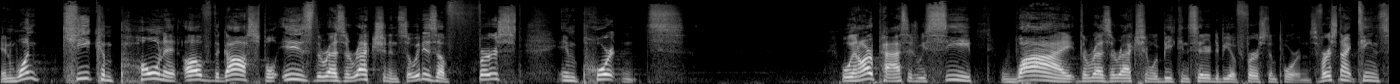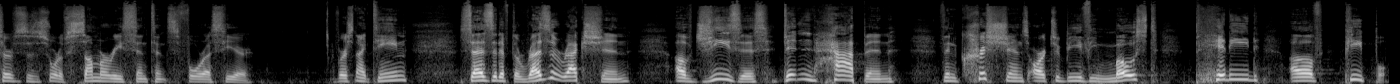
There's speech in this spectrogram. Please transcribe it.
And one key component of the gospel is the resurrection, and so it is of first importance. Well, in our passage, we see why the resurrection would be considered to be of first importance. Verse 19 serves as a sort of summary sentence for us here. Verse 19 says that if the resurrection of Jesus didn't happen, then Christians are to be the most pitied of people.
